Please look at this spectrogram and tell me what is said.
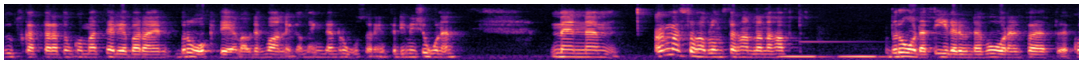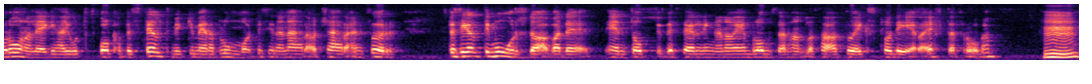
uppskattar att de kommer att sälja bara en bråkdel av den vanliga mängden rosor inför dimensionen. Men ähm, annars så har blomsterhandlarna haft bråda tider under våren för att coronaläget har gjort att folk har beställt mycket mera blommor till sina nära och kära än förr. Speciellt till mors dag var det en topp i beställningarna och en blomsterhandlare sa att då exploderade efterfrågan. Mm.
